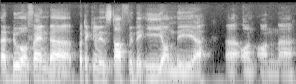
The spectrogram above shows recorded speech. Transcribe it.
that do offend, uh, particularly the stuff with the E on the uh, uh, on on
